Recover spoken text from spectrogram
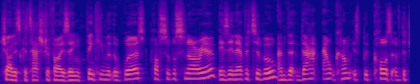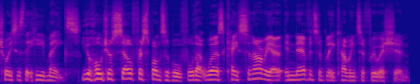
Charlie's catastrophizing, thinking that the worst possible scenario is inevitable and that that outcome is because of the choices that he makes. You hold yourself responsible for that worst case scenario inevitably coming to fruition.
